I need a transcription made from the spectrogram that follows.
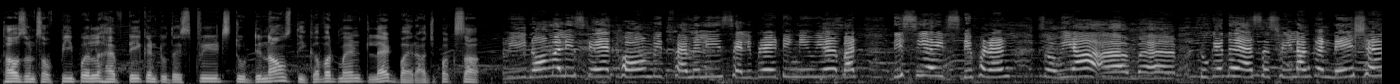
Thousands of people have taken to the streets to denounce the government led by Rajapaksa. We normally stay at home with families celebrating New Year, but this year it's different. So we are um, uh, together as a Sri Lankan nation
